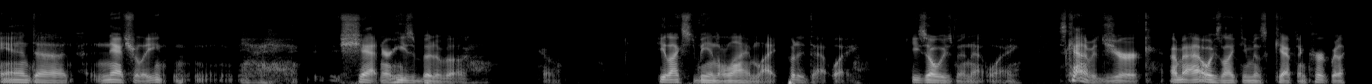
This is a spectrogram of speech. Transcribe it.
and uh, naturally, Shatner, he's a bit of a, you know, he likes to be in the limelight. Put it that way. He's always been that way. He's kind of a jerk. I mean, I always liked him as Captain Kirk, but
